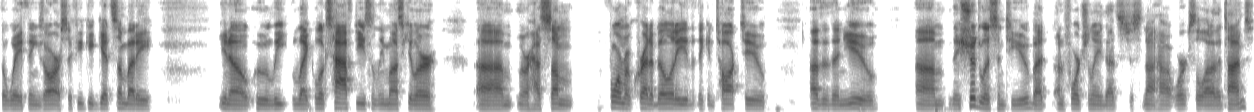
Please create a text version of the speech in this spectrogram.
the way things are. So if you could get somebody, you know, who le- like looks half decently muscular, um, or has some form of credibility that they can talk to, other than you, um, they should listen to you, but unfortunately, that's just not how it works a lot of the times.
